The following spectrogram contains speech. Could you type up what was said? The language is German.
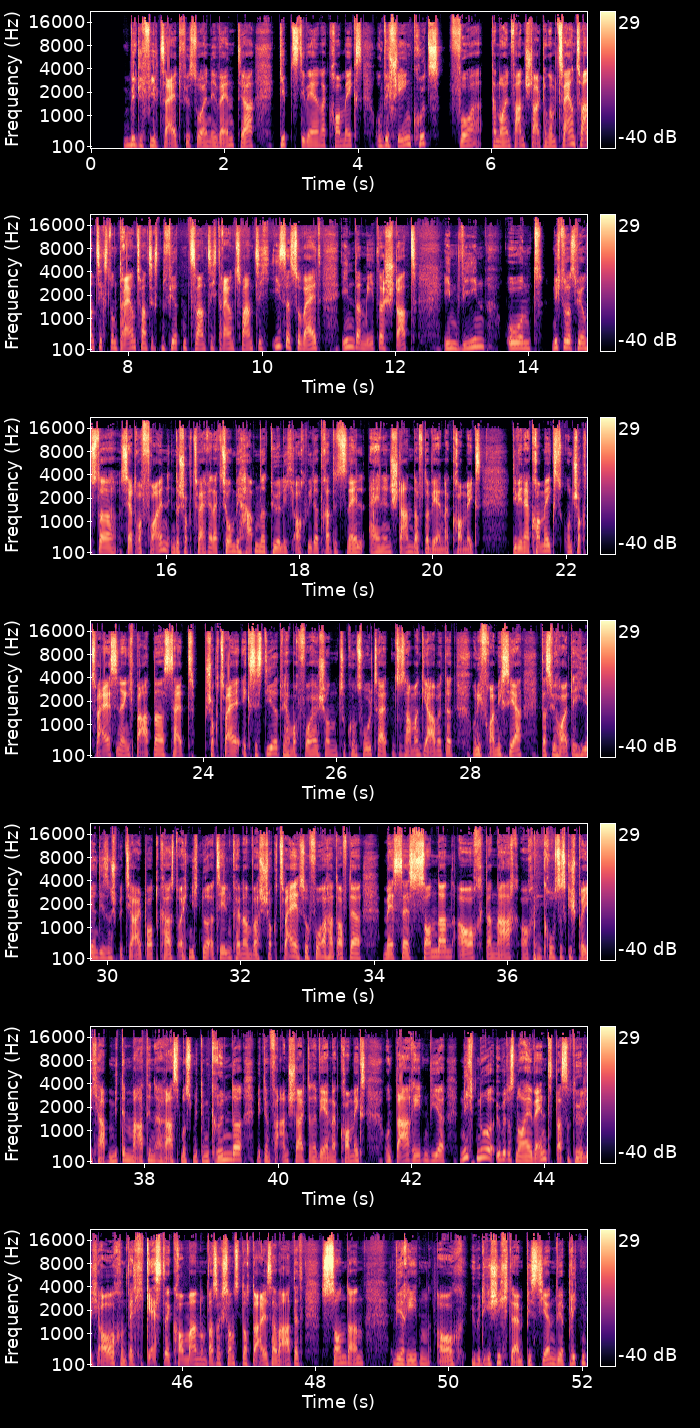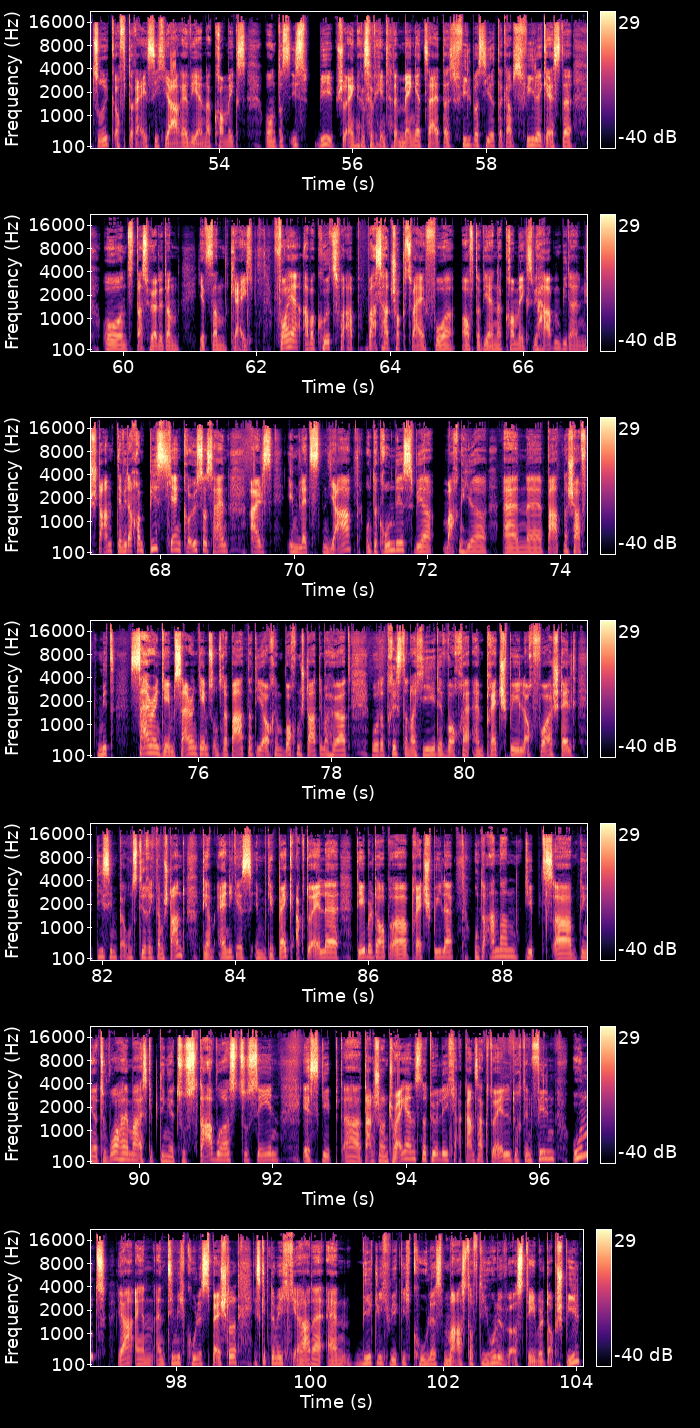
wirklich viel Zeit für so ein Event, ja, gibt's die Vienna Comics und wir stehen kurz vor der neuen Veranstaltung. Am 22. und 23.04.2023 ist es soweit in der Metastadt in Wien und nicht nur, dass wir uns da sehr drauf freuen in der Shock 2 Redaktion, wir haben natürlich auch wieder traditionell einen Stand auf der Vienna Comics. Die Vienna Comics und Shock 2 sind eigentlich Partner seit Shock 2 existiert. Wir haben auch vorher schon zu Konsolzeiten zusammengearbeitet und ich freue mich sehr, dass wir heute hier in diesem Spezialpodcast euch nicht nur erzählen können, was Shock 2 so vorhat auf der Messe, sondern auch danach auch ein großes Gespräch haben mit dem Martin Erasmus, mit dem Gründer, mit dem Veranstalter der Vienna Comics. Und da reden wir nicht nur über das neue Event, das natürlich auch und welche Gäste kommen und was euch sonst noch da alles erwartet, sondern wir reden auch über die Geschichte ein bisschen. Wir blicken zurück auf 30 Jahre Vienna Comics und das ist, wie schon eingangs erwähnt, eine Menge Zeit, da ist viel passiert, da gab es viele Gäste und das hört ihr dann jetzt dann gleich. Vorher aber kurz vorab, was hat Shock 2 vor auf der Vienna Comics. Wir haben wieder einen Stand, der wird auch ein bisschen größer sein als im letzten Jahr. Und der Grund ist, wir machen hier eine Partnerschaft mit Siren Games. Siren Games, unsere Partner, die ihr auch im Wochenstart immer hört, wo der Tristan euch jede Woche ein Brettspiel auch vorstellt, die sind bei uns direkt am Stand. Die haben einiges im Gepäck, aktuelle Tabletop äh. Unter anderem gibt's äh, Dinge zu Warhammer, es gibt Dinge zu Star Wars zu sehen, es gibt äh, Dungeons Dragons natürlich, ganz ganz aktuell durch den Film und ja, ein, ein ziemlich cooles Special. Es gibt nämlich gerade ein wirklich, wirklich cooles Master of the Universe Tabletop Spiel.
